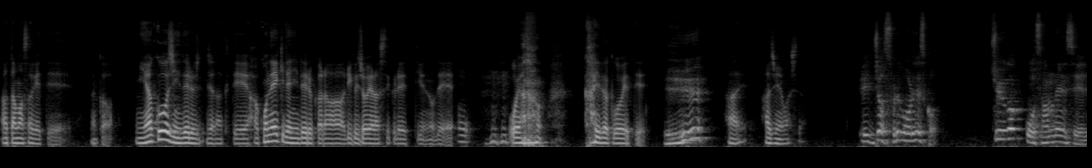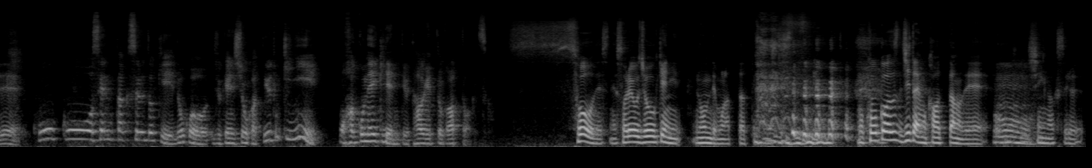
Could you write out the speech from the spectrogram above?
頭下げて、なんか、都大路に出るんじゃなくて、箱根駅伝に出るから陸上やらせてくれっていうので、お親の快諾を得て、ええはい、始めました。え、じゃあそれはあれですか？中学校3年生で、高校を選択するとき、どこを受験しようかっていうときに、もう箱根駅伝っていうターゲットがあったわけですか？そうですね。それを条件に飲んでもらったって感じです。もう高校自体も変わったので、うん進学する。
